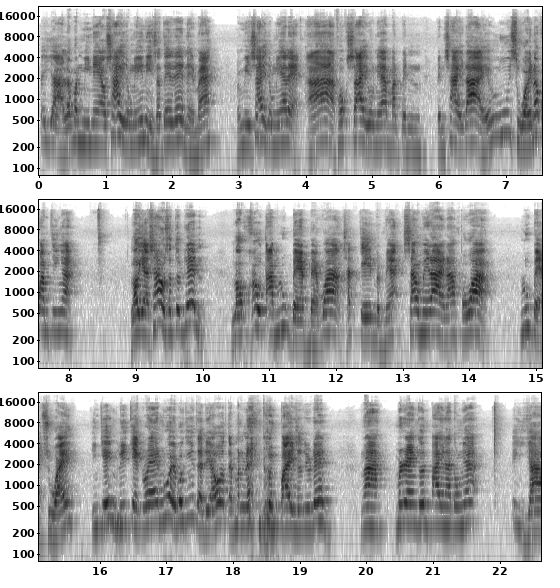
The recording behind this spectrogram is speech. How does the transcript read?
ไอ้ยาแล้วมันมีแนวไส้ตรงนี้นี่สติเดนเห็นไหมมันมีไส้ตรงเนี้ยแหละอ่าพวกไส้พวกเนี้ยมันเป็นเป็นไส้ได้อุ้ยสวยนะความจริงอะ่ะเราอย่าเช่าสตูเดนเราเข้าตามรูปแบบแบบว่าชัดเจนแบบเนี้ยเช่าไม่ได้นะ เพราะว่ารูปแบบสวยจริงๆรีเจ็คแรงด้วยเมื่อกี้แต่เดี๋ยว แต่มันแรงเกินไปสตูเดนนะมันแรงเกินไปนะตรงเนี้ย ไอ้ยา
